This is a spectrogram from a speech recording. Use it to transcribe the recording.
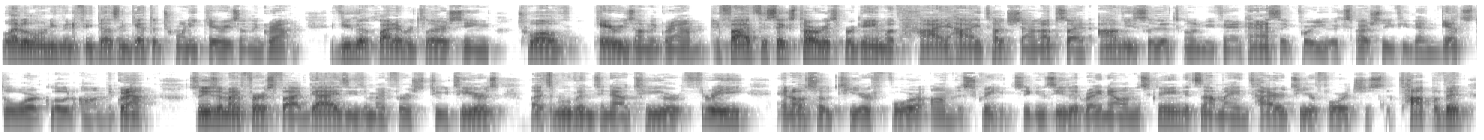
let alone even if he doesn't get the 20 carries on the ground. If you got Clyde Edwards seeing 12 carries on the ground and five to six targets per game with high, high touchdown upside, obviously that's going to be fantastic for you, especially if he then gets the workload on the ground. So these are my first five guys. These are my first two tiers. Let's move into now tier three and also tier four on the screen. So you can see that right now on the screen, it's not my entire tier four, it's just the top of it. And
